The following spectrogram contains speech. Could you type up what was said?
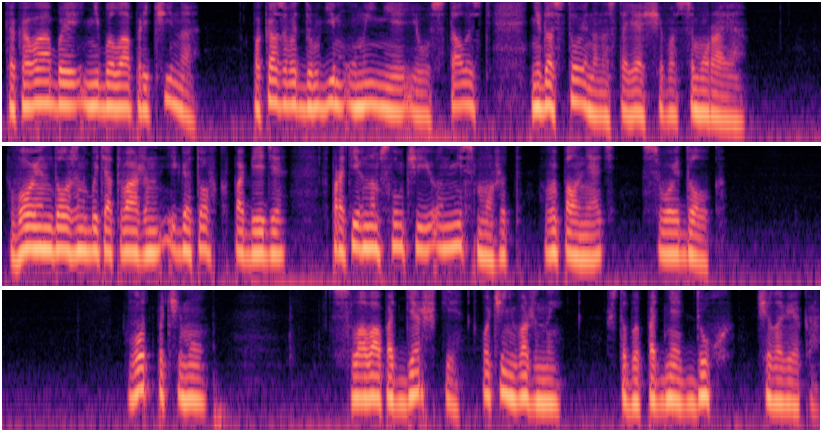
Какова бы ни была причина, показывать другим уныние и усталость недостойно настоящего самурая. Воин должен быть отважен и готов к победе, в противном случае он не сможет выполнять свой долг. Вот почему Слова поддержки очень важны, чтобы поднять дух человека.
